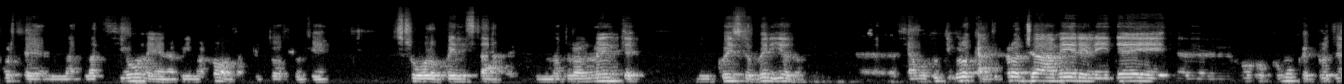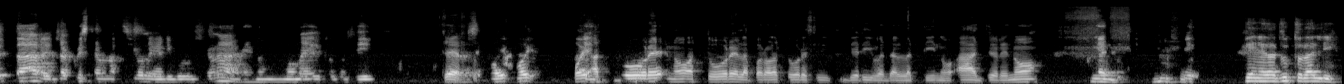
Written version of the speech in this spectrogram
forse la, l'azione è la prima cosa, piuttosto che solo pensare. Naturalmente in questo periodo siamo tutti bloccati, però già avere le idee eh, o, o, comunque progettare, già questa è un'azione rivoluzionaria in un momento così. Certo, eh, poi, poi, poi attore, no? attore, la parola attore si deriva dal latino agere, no? Quindi, eh, viene da tutto da lì.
